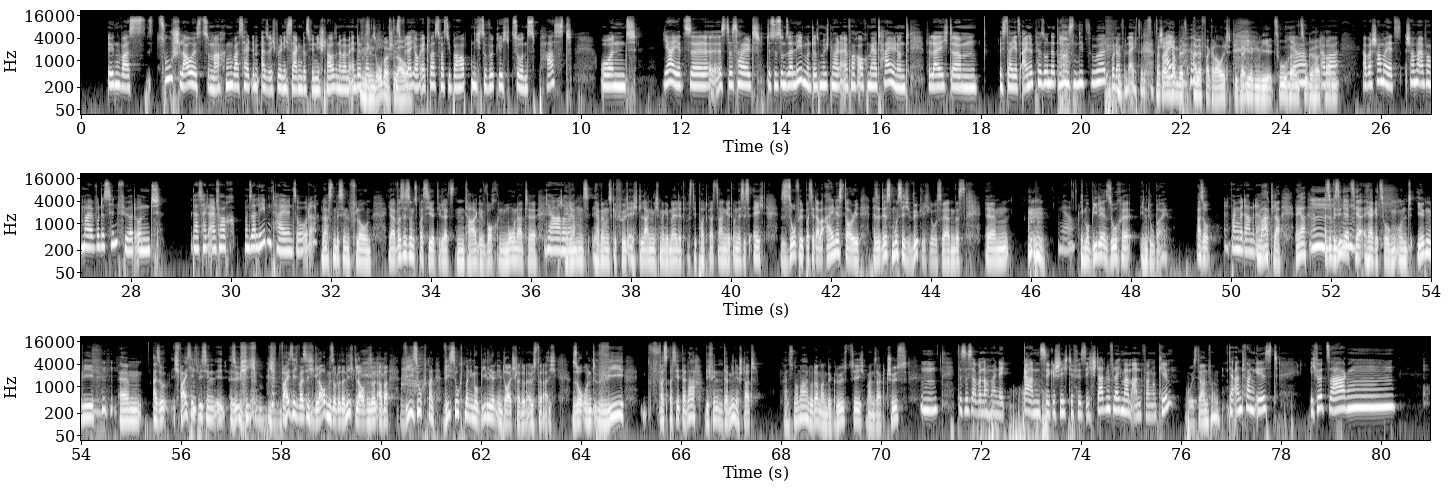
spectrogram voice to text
irgendwas zu Schlaues zu machen, was halt, im, also ich will nicht sagen, dass wir nicht schlau sind, aber im Endeffekt ist das oberschlau. vielleicht auch etwas, was überhaupt nicht so wirklich zu uns passt. Und ja, jetzt äh, ist das halt, das ist unser Leben und das möchten wir halt einfach auch mehr teilen. Und vielleicht ähm, ist da jetzt eine Person da draußen, die zuhört, oder vielleicht sind es Wahrscheinlich zwei. haben wir jetzt alle vergrault, die da irgendwie zuhören, zugehört aber, haben. Aber schau mal jetzt, schau mal einfach mal, wo das hinführt und lass halt einfach unser Leben teilen, so, oder? Lass ein bisschen flowen. Ja, was ist uns passiert die letzten Tage, Wochen, Monate? Jahre. Hey, wir haben uns, ja, wir haben uns gefühlt echt lang nicht mehr gemeldet, was die Podcasts angeht. Und es ist echt so viel passiert. Aber eine Story, also das muss ich wirklich loswerden, das ähm, ja. Immobiliensuche in Dubai. Also Fangen wir damit an. Makler. Naja, also wir sind ja jetzt her, hergezogen und irgendwie, ähm, also ich weiß nicht, wie es in, also ich, ich weiß nicht, was ich glauben soll oder nicht glauben soll, aber wie sucht man, wie sucht man Immobilien in Deutschland oder Österreich? So und wie, was passiert danach? Wie finden Termine statt? Ganz normal, oder? Man begrüßt sich, man sagt Tschüss. Das ist aber nochmal eine ganze Geschichte für sich. Starten wir vielleicht mal am Anfang, okay? Wo ist der Anfang? Der Anfang ist, ich würde sagen,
